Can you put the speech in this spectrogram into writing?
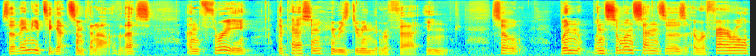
So they need to get something out of this. And three, the person who is doing the referring. So when when someone sends us a referral,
